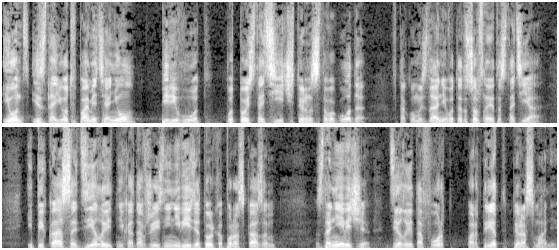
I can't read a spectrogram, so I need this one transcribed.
И он издает в память о нем перевод вот той статьи 2014 года в таком издании. Вот это, собственно, эта статья. И Пикассо делает, никогда в жизни не видя, только по рассказам Зданевича, делает афорт портрет пиросмани.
